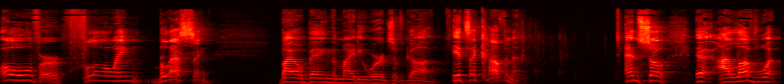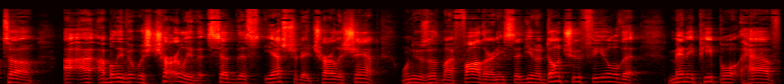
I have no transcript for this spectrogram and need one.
overflowing blessing by obeying the mighty words of God. It's a covenant. And so uh, I love what uh, I, I, believe it was Charlie that said this yesterday, Charlie Shamp, when he was with my father. And he said, You know, don't you feel that many people have,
